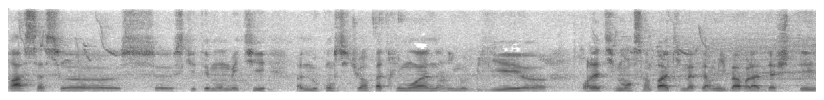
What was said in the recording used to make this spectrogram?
grâce à ce, ce, qui était mon métier, bah, de me constituer un patrimoine immobilier relativement sympa qui m'a permis bah, voilà, d'acheter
